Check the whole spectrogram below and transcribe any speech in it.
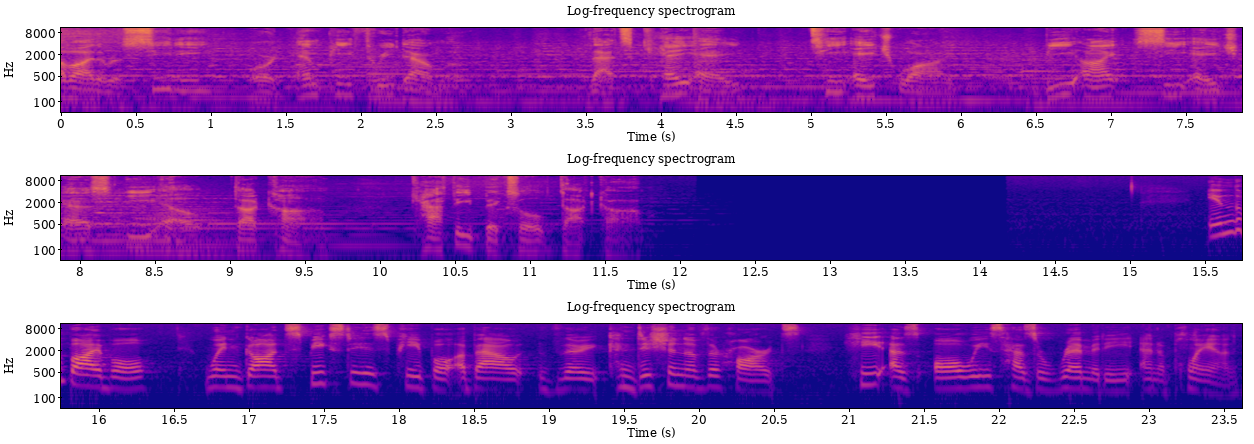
of either a CD or an MP3 download. That's K A T H Y B I C H S E L.com. kathybichsel.com. In the Bible, when God speaks to his people about the condition of their hearts, he, as always, has a remedy and a plan.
